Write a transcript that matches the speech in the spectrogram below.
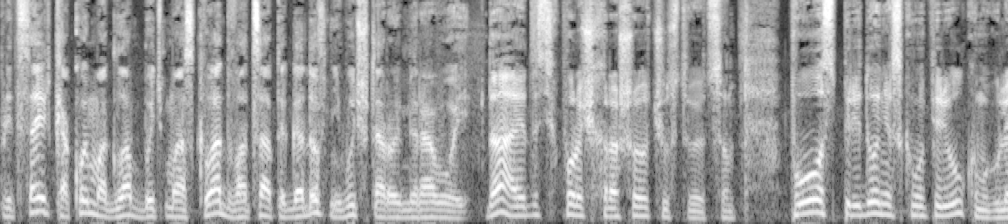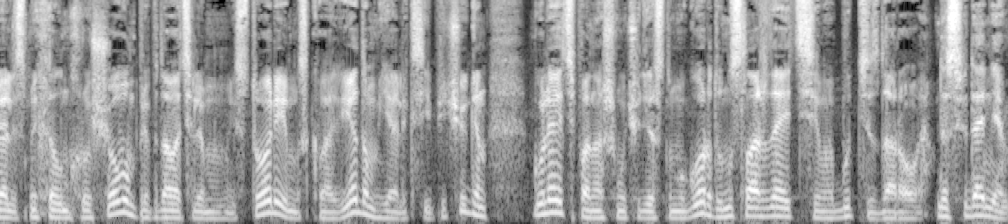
представить, какой могла быть Москва 20-х годов, не будь Второй мировой. Да, и до сих пор очень хорошо чувствуется. По Спиридоневскому переулку мы гуляли с Михаилом Хрущевым, преподавателем истории, москвоведом. Я Алексей Пичугин. Гуляйте по нашему чудесному городу, наслаждайтесь им и будьте здоровы. До свидания.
